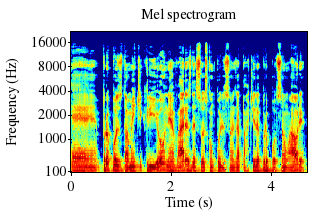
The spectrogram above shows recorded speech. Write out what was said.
é, propositalmente criou, né? Várias das suas composições a partir da proporção áurea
